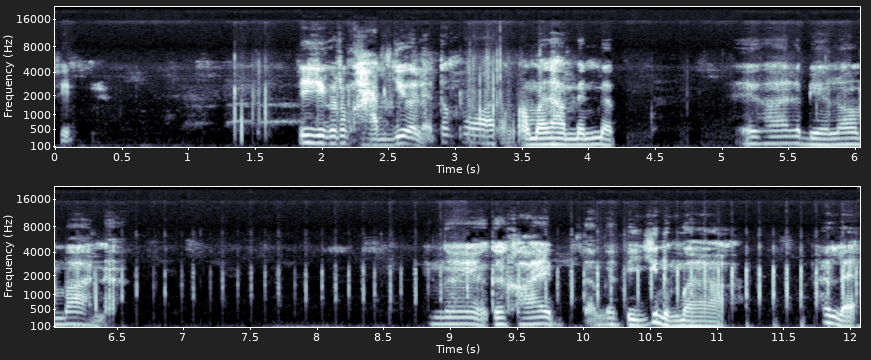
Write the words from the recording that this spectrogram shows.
เสร็จ จริงๆก็ต้องขาดเยอะแหละต้องเพราะว่าต้องเอามาทำเป็นแบบคล้ายๆระเบียงล้อมบ้านน่ะยังไงคล้ายๆตามกันสีที่หนึ่งมานั่นแหละ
